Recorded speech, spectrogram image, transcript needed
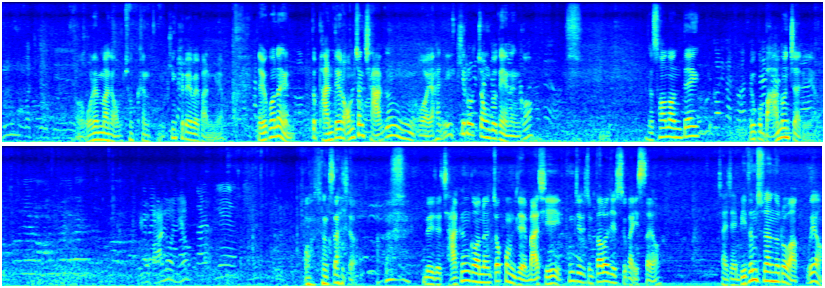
물는 것 같이 그러지. 어, 오랜만에 엄청 큰 킹크랩을 봤네요. 자, 요거는 또 반대로 엄청 작은 거예요. 한 1kg 정도 되는 거. 그래서 선원데 요거 만 원짜리예요. 이거 만 원이요? 예. 엄청 싸죠. 근데 이제 작은 거는 조금 이제 맛이 품질이 좀 떨어질 수가 있어요. 자 이제 믿음 수산으로 왔고요.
